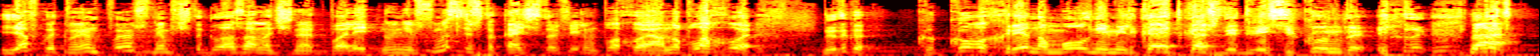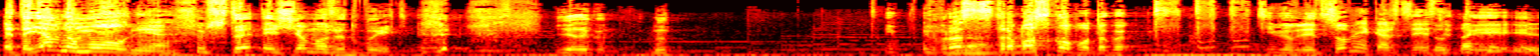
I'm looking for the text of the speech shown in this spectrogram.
И я в какой-то момент понял, что у меня почему-то глаза начинают болеть. Ну, не в смысле, что качество фильма плохое, оно плохое. Ну, я такой, какого хрена молния мелькает каждые две секунды? Ну, Да. есть, это явно молния. Что это еще может быть? Я такой, ну... И, и просто Да. стробоскоп вот такой тебе в лицо, мне кажется, если Ну, ты э-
